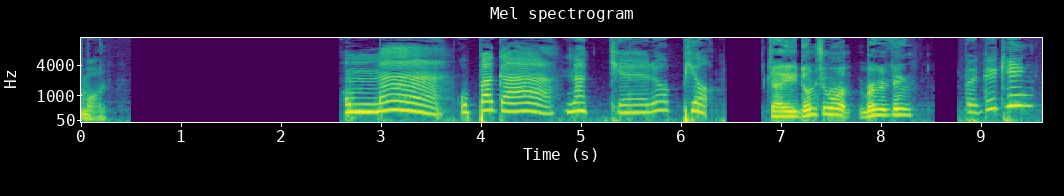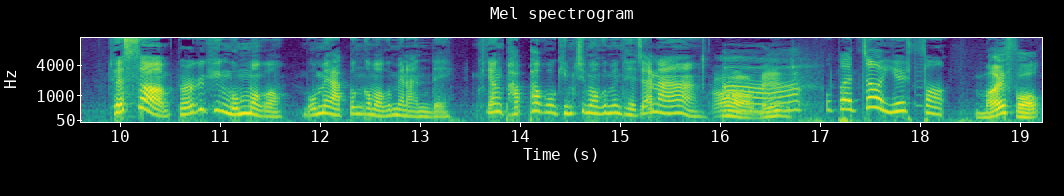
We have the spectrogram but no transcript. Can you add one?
Come on. 엄마, 오빠가 나 괴롭혀. Jayu, don't you want Burger King? Burger King? 됐어. 버거킹 못 먹어. 몸에 나쁜 거 먹으면 안 돼. 그냥 밥하고 김치 먹으면 되잖아. Oh, man. 오빠, it's all your fault. My fault.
